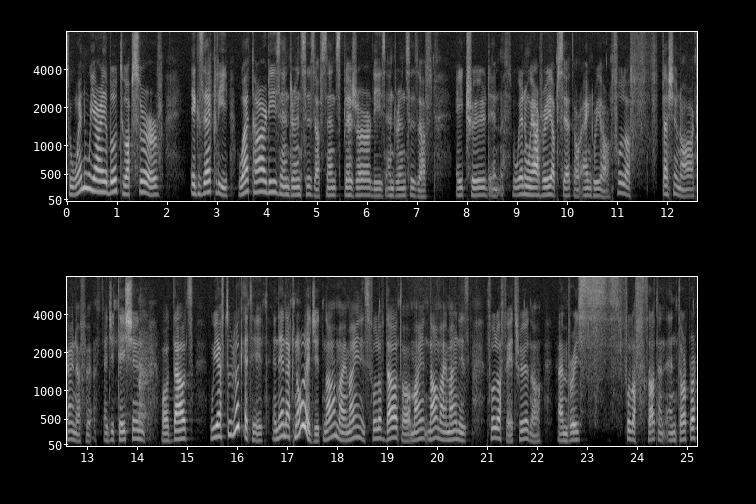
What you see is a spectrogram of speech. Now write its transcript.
So when we are able to observe exactly what are these hindrances of sense pleasure, these hindrances of hatred, and when we are very upset or angry or full of passion or kind of uh, agitation or doubts, we have to look at it and then acknowledge it. Now my mind is full of doubt, or my, now my mind is full of hatred, or I'm very s- full of thought and, and torpor.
